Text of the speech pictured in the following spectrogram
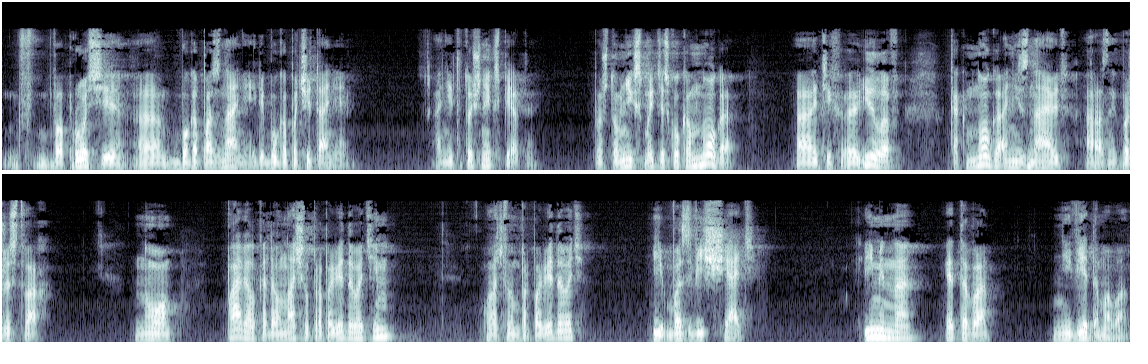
в, вопросе э, богопознания или богопочитания. Они-то точно эксперты. Потому что у них, смотрите, сколько много Э, этих э, идолов, как много они знают о разных божествах. Но Павел, когда он начал проповедовать им, он начал им проповедовать и возвещать именно этого неведомого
